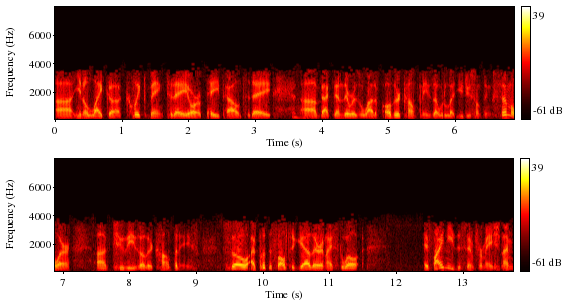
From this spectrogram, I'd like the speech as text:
Uh, you know, like a ClickBank today or a PayPal today. Uh, back then, there was a lot of other companies that would let you do something similar uh, to these other companies. So I put this all together, and I said, well, if I need this information, I'm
